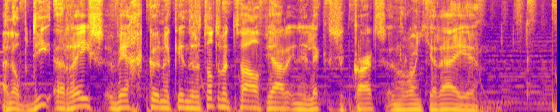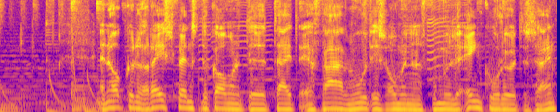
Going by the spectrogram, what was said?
En op die raceweg kunnen kinderen tot en met 12 jaar in elektrische karts een rondje rijden. En ook kunnen racefans de komende tijd ervaren hoe het is om in een Formule 1-coureur te zijn.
